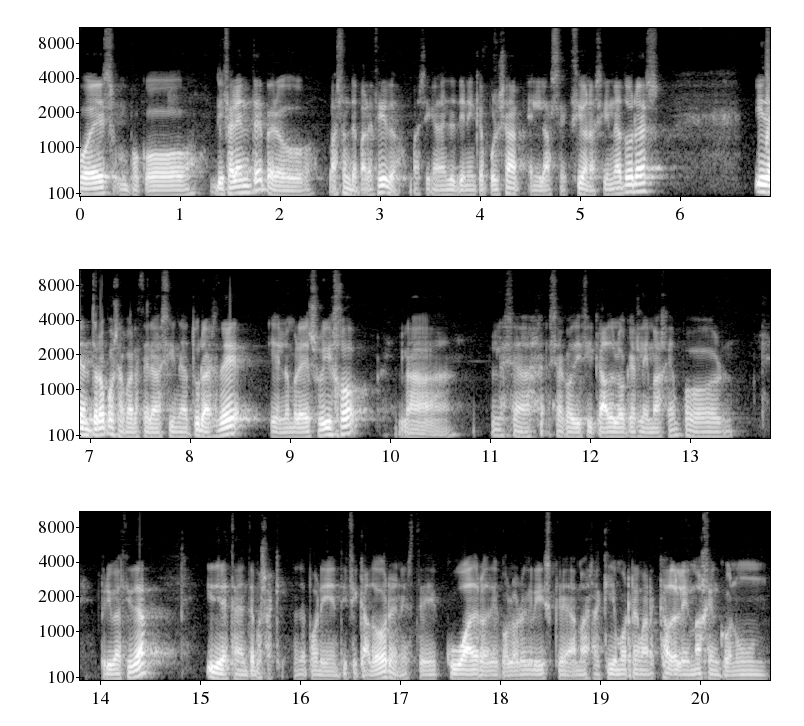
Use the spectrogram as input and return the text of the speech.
pues un poco diferente, pero bastante parecido. Básicamente tienen que pulsar en la sección asignaturas y dentro pues aparecerá asignaturas de y el nombre de su hijo, se, ha, codificado lo que es la imagen por privacidad y directamente pues aquí, donde pone identificador en este cuadro de color gris que además aquí hemos remarcado la imagen con un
